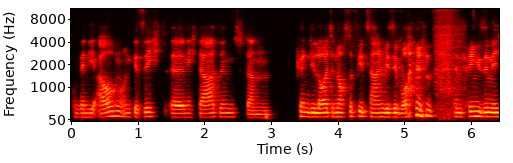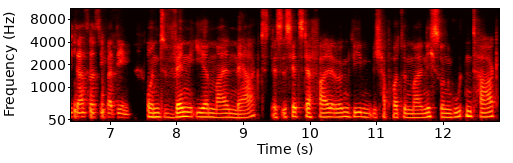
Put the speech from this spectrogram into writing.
Und wenn die Augen und Gesicht äh, nicht da sind, dann können die Leute noch so viel zahlen, wie sie wollen, dann kriegen sie nicht das, was sie verdienen. Und wenn ihr mal merkt, es ist jetzt der Fall irgendwie, ich habe heute mal nicht so einen guten Tag,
